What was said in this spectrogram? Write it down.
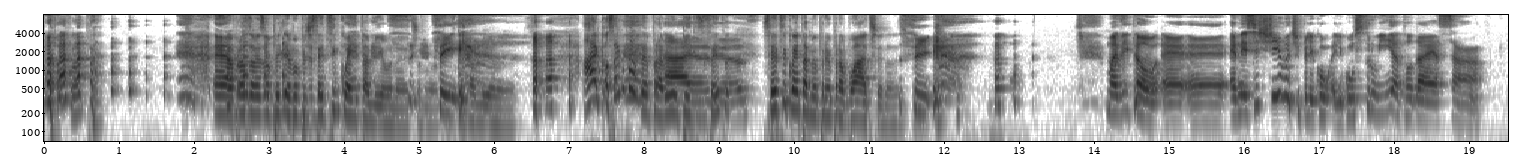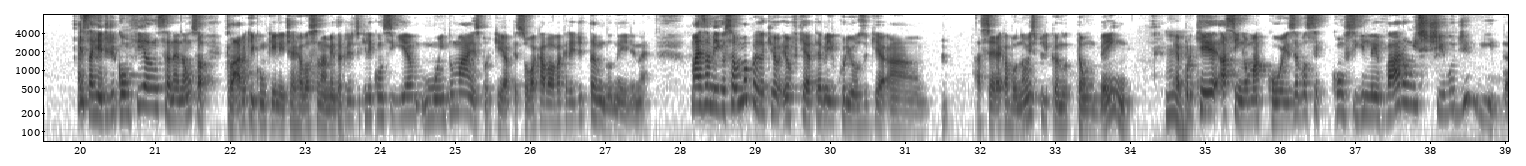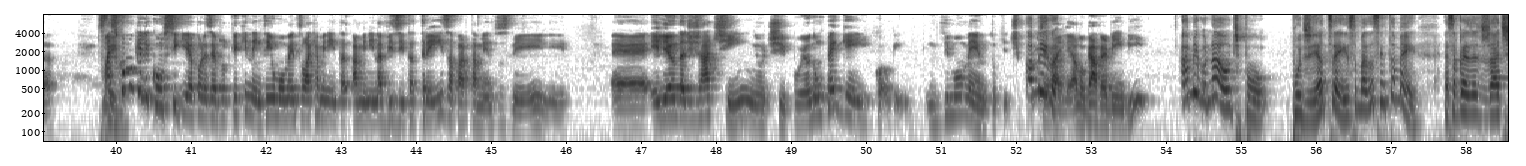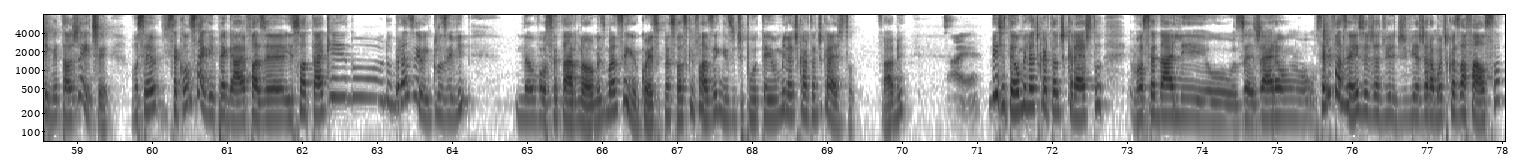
É, a próxima vez eu vou pedir, eu vou pedir 150 mil, né? Tipo, sim. 150 mil. Ai, consegue fazer pra mim um Ai, Pix de meu 100 Deus. 150 mil pra ir pra boate, né? Sim. Mas então, é, é, é nesse estilo, tipo, ele, ele construía toda essa essa rede de confiança, né? Não só. Claro que com quem ele tinha relacionamento, acredito que ele conseguia muito mais, porque a pessoa acabava acreditando nele, né? Mas, amigo, sabe uma coisa que eu, eu fiquei até meio curioso que a, a série acabou não explicando tão bem? Hum. É porque, assim, uma coisa é você conseguir levar um estilo de vida. Mas Sim. como que ele conseguia, por exemplo, porque que nem tem um momento lá que a menina, a menina visita três apartamentos dele. é, ele anda de jatinho, tipo, eu não peguei em que momento que, tipo, sei Amigo- lá, ele alugava Airbnb? Amigo, não, tipo, podia ser isso, mas assim também. Essa coisa de jatinho e tal, gente, você, você consegue pegar e fazer isso até no, no Brasil. Inclusive, não vou citar nomes, mas assim, eu conheço pessoas que fazem isso, tipo, tem um milhão de cartão de crédito, sabe? Ah, é? Bicho, tem um milhão de cartão de crédito, você dá ali o. Era um. Se ele fazer isso, já devia, devia gerar um monte de coisa falsa.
